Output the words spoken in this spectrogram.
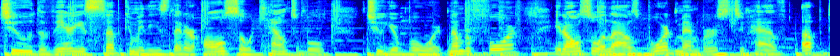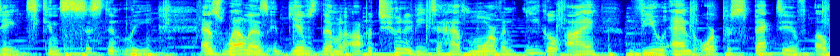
to the various subcommittees that are also accountable to your board. Number four, it also allows board members to have updates consistently as well as it gives them an opportunity to have more of an eagle eye view and or perspective of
